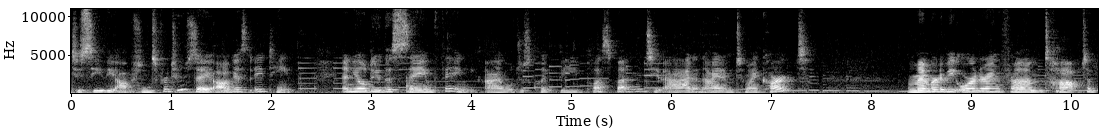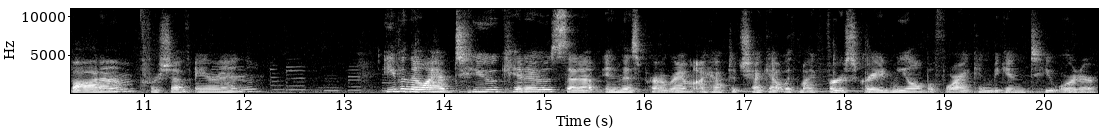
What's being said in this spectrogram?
to see the options for Tuesday, August 18th. And you'll do the same thing. I will just click the plus button to add an item to my cart. Remember to be ordering from top to bottom for Chef Aaron. Even though I have two kiddos set up in this program, I have to check out with my first grade meal before I can begin to order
